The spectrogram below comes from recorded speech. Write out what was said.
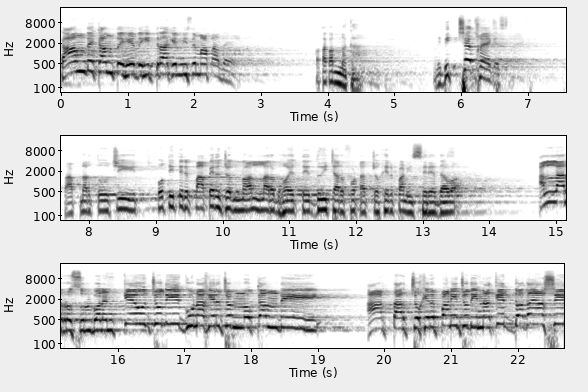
কান্দে কানতে হে দেখি ট্রাকের নিচে মাথা দেয়। কথা কন না কা? মানে বিচ্ছেদ হয়ে গেছে। তা আপনার তো উচিত অতীতের পাপের জন্য আল্লাহর ভয়তে দুই চার ফোঁটা চোখের পানি ছেড়ে দেওয়া। আল্লাহর রসুল বলেন, কেউ যদি গুনাহের জন্য কান্দি, আর তার চোখের পানি যদি নাকের ডগায় আসি,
